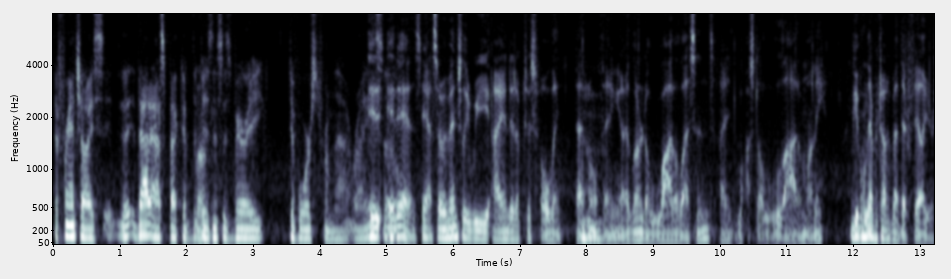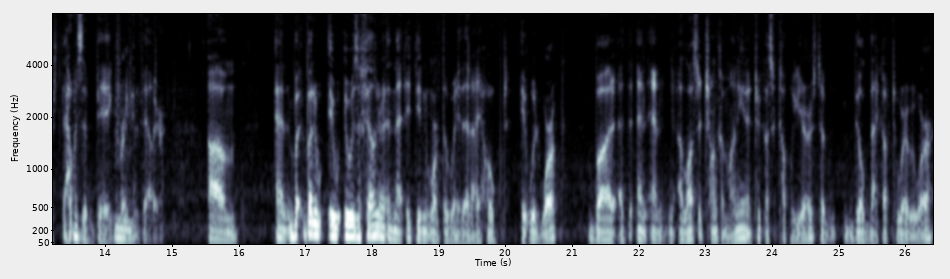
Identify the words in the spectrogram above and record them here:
the franchise, th- that aspect of the business is very divorced from that, right? It, So- it is, yeah. So eventually, we I ended up just folding that Mm-hmm. whole thing. I learned a lot of lessons. I lost a lot of money. People Mm-hmm. never talk about their failures. That was a big freaking failure. Um, and but but it, it, it was a failure in that it didn't work the way that I hoped it would work. But at the and and I lost a chunk of money, and it took us a couple years to build back up to where we were.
